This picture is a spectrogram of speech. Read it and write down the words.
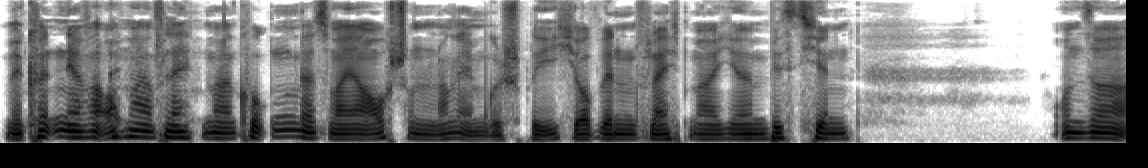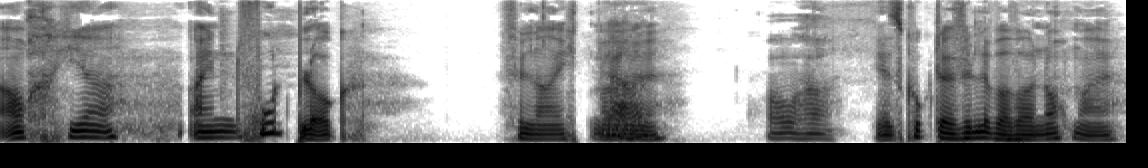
Wir könnten ja auch mal vielleicht mal gucken, das war ja auch schon lange im Gespräch, ob wir dann vielleicht mal hier ein bisschen unser, auch hier ein Foodblog vielleicht mal. Oha. Jetzt guckt der Wille aber nochmal.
